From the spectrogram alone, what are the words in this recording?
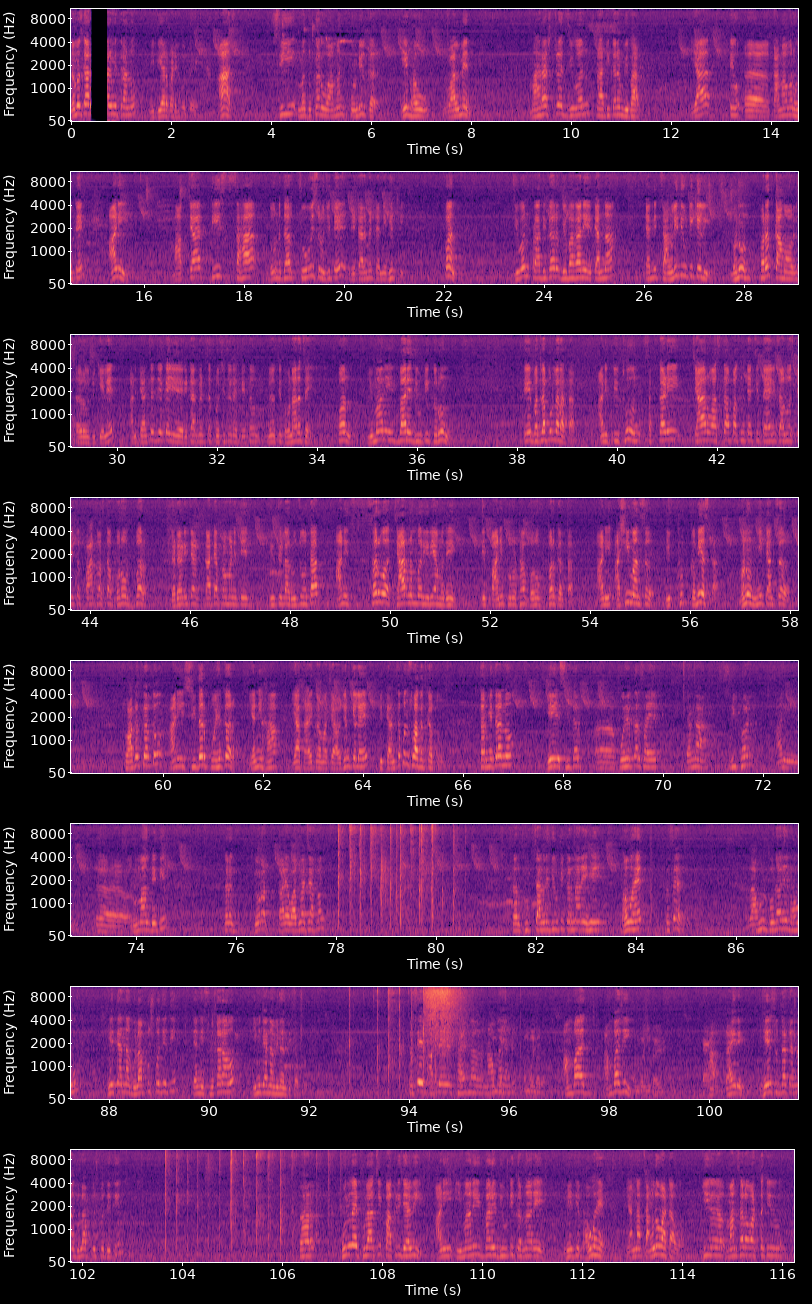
नमस्कार मित्रांनो मी बी आर पाटील बोलतोय. आज श्री मधुकर वामन कोंडिलकर हे भाऊ वाल्मेन महाराष्ट्र जीवन प्राधिकरण विभाग या ते कामावर होते आणि मागच्या तीस सहा दोन हजार चोवीस रोजी ते रिटायरमेंट त्यांनी घेतली. पण जीवन प्राधिकार विभागाने त्यांना त्यांनी चांगली ड्युटी केली. म्हणून परत कामावर रुजू केले आणि त्यांचं जे काही रिटायरमेंटचं प्रोसिजर आहे ते तर व्यवस्थित होणारच आहे. पण विमानी इतबारे ड्युटी करून ते बदलापूरला राहतात. आणि तिथून सकाळी चार वाजतापासून त्याची तयारी चालू असते तर पाच वाजता बरोबर घड्याळीच्या काट्याप्रमाणे ते ड्युटीला रुजू होतात आणि सर्व चार नंबर एरियामध्ये ते पाणी पुरवठा बरोबर करतात. आणि अशी माणसं ही खूप कमी असतात. म्हणून मी त्यांचं स्वागत करतो आणि श्रीधर पोहेकर यांनी हा या कार्यक्रमाचे आयोजन केले आहे. मी त्यांचं पण स्वागत करतो. तर मित्रांनो हे श्रीधर पोहेकर साहेब त्यांना श्रीफळ आणि रुमाल देतील. तर जोरात टाळ्या वाजवायच्या आपण. तर खूप चांगली ड्युटी करणारे हे भाऊ आहेत. तसंच राहुल बोडारे भाऊ हे त्यांना गुलाब पुष्प देतील त्यांनी स्वीकारावं ही मी त्यांना विनंती करतो. तसेच आपले साहेब नाव काय यांचं? अंबाजी. हा दायरे हे सुद्धा त्यांना गुलाब पुष्प देतील. तर फुल नाही फुलाची पाकळी द्यावी आणि इमानी इतबारे ड्युटी करणारे हे जे भाऊ आहेत यांना चांगलं वाटावं. की माणसाला वाटतं की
